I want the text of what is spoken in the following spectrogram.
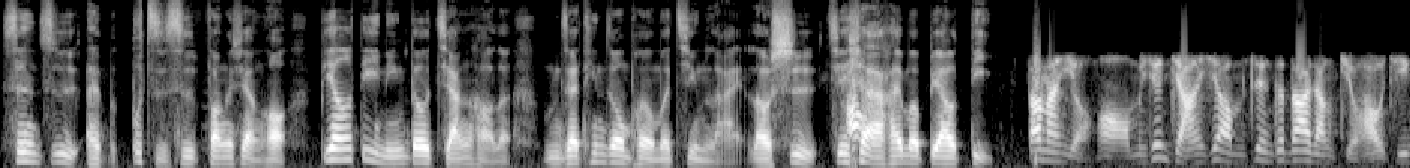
甚至哎不不只是方向哈，标的您都讲好了。我们在听众朋友们进来，老师接下来还有没有标的？当然有哦，我们先讲一下，我们之前跟大家讲九毫金，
